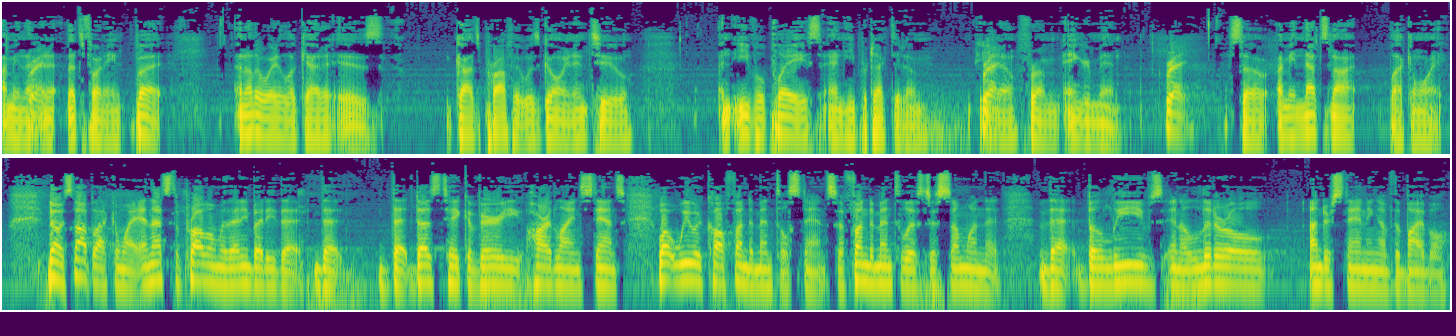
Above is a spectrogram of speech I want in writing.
I mean, that, right. that's funny. But another way to look at it is God's prophet was going into an evil place and he protected him, you right. know, from angry men. Right. So, I mean, that's not black and white. No, it's not black and white. And that's the problem with anybody that, that that does take a very hardline stance, what we would call fundamental stance. A fundamentalist is someone that that believes in a literal understanding of the Bible.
